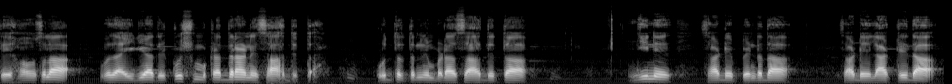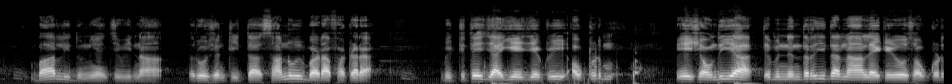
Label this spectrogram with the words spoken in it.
ਤੇ ਹੌਸਲਾ ਵਧਾਈ ਗਿਆ ਤੇ ਕੁਛ ਮੁਕੱਦਰਾਂ ਨੇ ਸਾਥ ਦਿੱਤਾ। ਕੁਦਰਤ ਨੇ ਬੜਾ ਸਾਥ ਦਿੱਤਾ। ਜਿਨੇ ਸਾਡੇ ਪਿੰਡ ਦਾ, ਸਾਡੇ ਇਲਾਕੇ ਦਾ, ਬਾਹਰਲੀ ਦੁਨੀਆ 'ਚ ਵੀ ਨਾਂ ਰੋਸ਼ਨ ਕੀਤਾ, ਸਾਨੂੰ ਵੀ ਬੜਾ ਫਖਰ ਆ ਵੀ ਕਿਤੇ ਜਾਈਏ, ਜੇ ਕੋਈ ਔਕੜ ਪੇਸ਼ ਆਉਂਦੀ ਆ ਤੇ ਮਨਿੰਦਰ ਜੀ ਦਾ ਨਾਮ ਲੈ ਕੇ ਉਸ ਔਕੜ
